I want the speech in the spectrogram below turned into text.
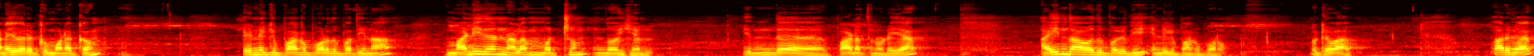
அனைவருக்கும் வணக்கம். இன்றைக்கி பார்க்க போகிறது பார்த்திங்கன்னா மனித நலம் மற்றும் நோய்கள். இந்த பாடத்தினுடைய ஐந்தாவது பகுதி இன்றைக்கி பார்க்க போகிறோம் ஓகேவா பாருங்கள்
